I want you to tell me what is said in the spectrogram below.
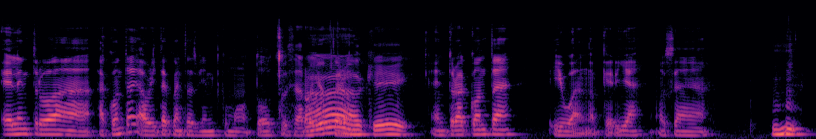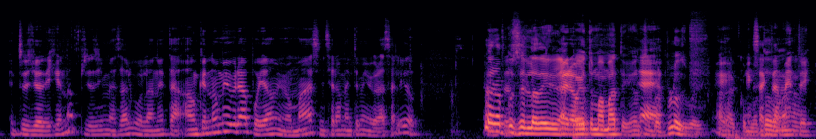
él entró a, a Conta, ahorita cuentas bien como todo tu desarrollo, Ah, pero ok. entró a Conta, igual no quería. O sea, entonces yo dije, no, pues yo sí me salgo, la neta. Aunque no me hubiera apoyado mi mamá, sinceramente me hubiera salido. Pero pues es lo de pero- apoyo de tu mamá te dio un eh, super plus, güey. Eh, todo, exactamente.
